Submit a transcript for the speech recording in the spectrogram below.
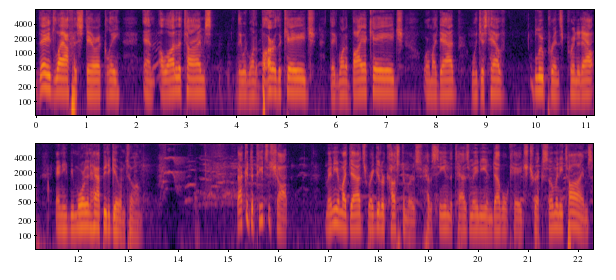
They'd laugh hysterically, and a lot of the times they would want to borrow the cage, they'd want to buy a cage, or my dad would just have blueprints printed out and he'd be more than happy to give them to them. Back at the pizza shop, many of my dad's regular customers have seen the Tasmanian devil cage trick so many times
